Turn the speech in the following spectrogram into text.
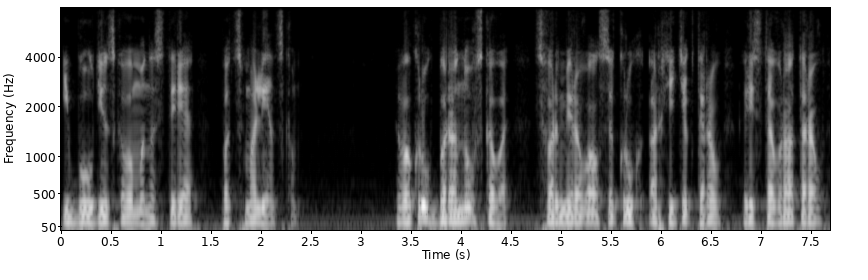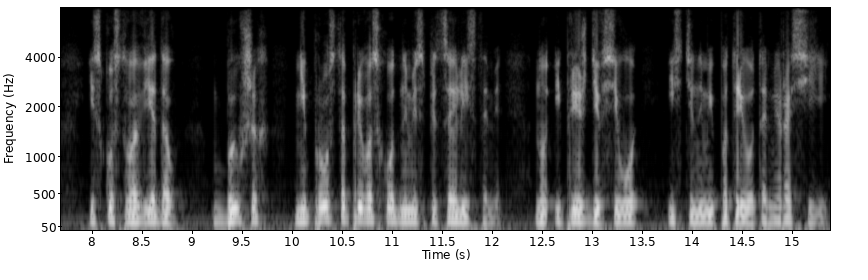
и Болдинского монастыря под Смоленском. Вокруг Барановского сформировался круг архитекторов-реставраторов, искусствоведов, бывших не просто превосходными специалистами, но и прежде всего истинными патриотами России.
